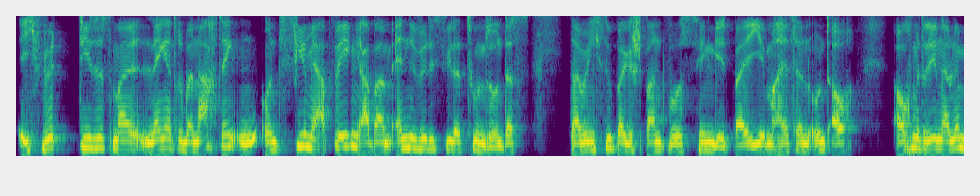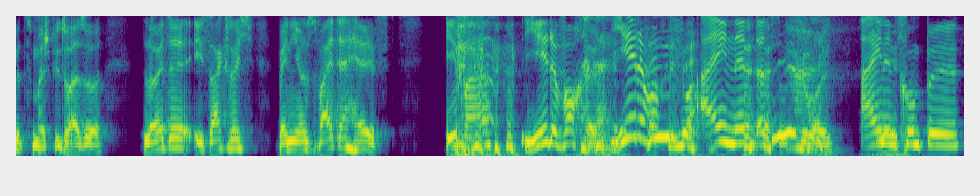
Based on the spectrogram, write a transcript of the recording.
Ich würde dieses Mal länger drüber nachdenken und viel mehr abwägen, aber am Ende würde ich es wieder tun. So. Und das, da bin ich super gespannt, wo es hingeht bei jedem Einzelnen und auch, auch mit Reden am Limit zum Beispiel. So. Also, Leute, ich sag's euch, wenn ihr uns weiter helft, immer jede Woche, jede Woche nur einen dazu zu holen. Einen Kumpel,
